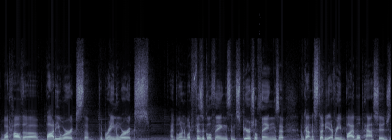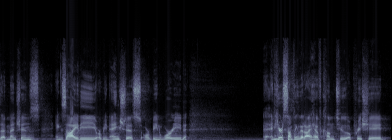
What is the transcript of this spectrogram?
about how the body works, the, the brain works. I had to learn about physical things and spiritual things. I've, I've gotten to study every Bible passage that mentions anxiety or being anxious or being worried. And here's something that I have come to appreciate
